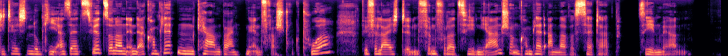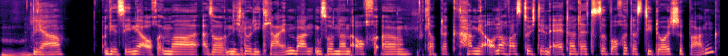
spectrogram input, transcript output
die Technologie ersetzt wird, sondern in der kompletten Kernbankeninfrastruktur wir vielleicht in fünf oder zehn Jahren schon ein komplett anderes Setup sehen werden. Mhm. Ja, Und wir sehen ja auch immer, also nicht nur die kleinen Banken, sondern auch, äh, ich glaube, da kam ja auch noch was durch den Äther letzte Woche, dass die Deutsche Bank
